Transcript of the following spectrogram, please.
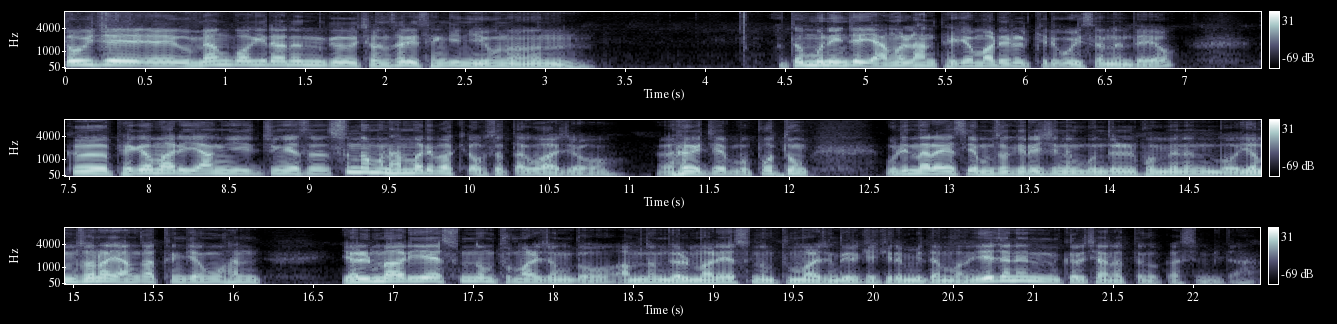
또 이제 음양곽이라는 그 전설이 생긴 이유는 어떤 분이 이제 양을 한 100여 마리를 기르고 있었는데요. 그 100여 마리 양 중에서 순놈은 한 마리밖에 없었다고 하죠. 이제 뭐 보통 우리나라에서 염소 기르시는 분들 보면은 뭐 염소나 양 같은 경우 한 10마리에 순놈 2마리 정도, 암놈 10마리에 순놈 2마리 정도 이렇게 기릅니다만 예전에는 그렇지 않았던 것 같습니다.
